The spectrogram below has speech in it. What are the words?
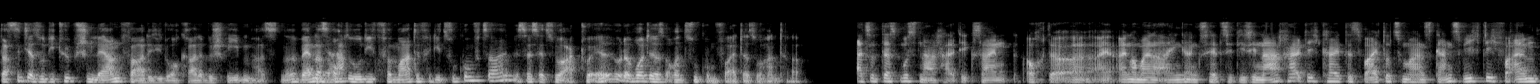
Das sind ja so die typischen Lernpfade, die du auch gerade beschrieben hast. Ne? Werden das ja. auch so die Formate für die Zukunft sein? Ist das jetzt nur aktuell oder wollt ihr das auch in Zukunft weiter so handhaben? Also das muss nachhaltig sein. Auch der, äh, einer meiner Eingangssätze, diese Nachhaltigkeit, das weiterzumachen, ist ganz wichtig. Vor allem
